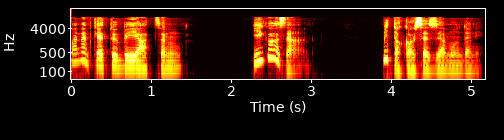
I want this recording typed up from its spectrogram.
Már nem kell többé játszanunk. Igazán? Mit akarsz ezzel mondani?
